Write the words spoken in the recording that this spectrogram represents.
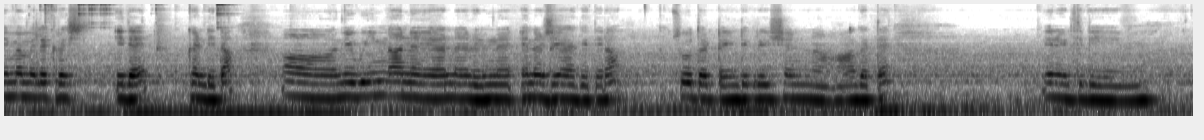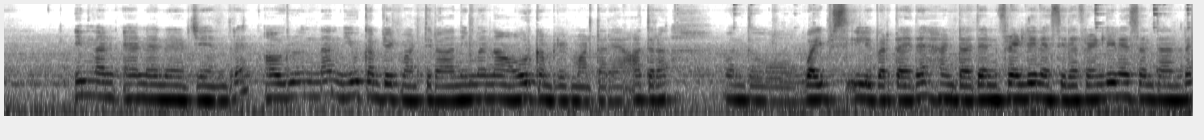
ನಿಮ್ಮ ಮೇಲೆ ಕ್ರಶ್ ಇದೆ, ಖಂಡಿತ. ನೀವು ಇನ್ ಅನ್ ಎನರ್ಜಿ ಆಗಿದ್ದೀರಾ? ಸೊ ದಟ್ ಇಂಟಿಗ್ರೇಷನ್ ಆಗುತ್ತೆ. ಏನು ಹೇಳ್ತೀವಿ? ಇನ್ ಅನ್ ಎನರ್ಜಿ ಅಂದರೆ ಅವ್ರನ್ನ ನೀವು ಕಂಪ್ಲೀಟ್ ಮಾಡ್ತೀರಾ? ನಿಮ್ಮನ್ನು ಅವ್ರು ಕಂಪ್ಲೀಟ್ ಮಾಡ್ತಾರೆ, ಆ ಥರ. ಒಂದು ವೈಬ್ಸ್ ಇಲ್ಲಿ ಬರ್ತಾ ಇದೆ ಆ್ಯಂಡ್ ದೆನ್ ಫ್ರೆಂಡ್ಲಿನೆಸ್ ಇದೆ. ಫ್ರೆಂಡ್ಲಿನೆಸ್ ಅಂತ ಅಂದರೆ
